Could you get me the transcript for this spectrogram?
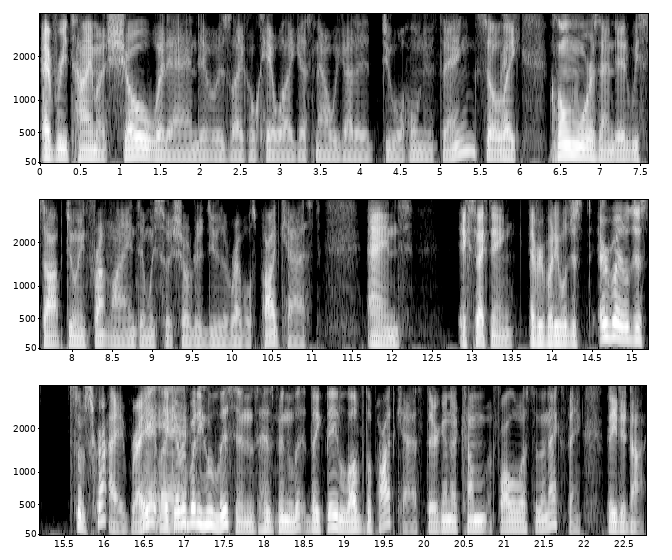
every time a show would end, it was like okay, well, I guess now we got to do a whole new thing. So Right. like Clone Wars ended, we stopped doing Frontlines and we switched over to do the Rebels podcast, and expecting everybody will just everybody will just subscribe, right? Yeah, like yeah, yeah. everybody who listens has been li- like they love the podcast. They're gonna come follow us to the next thing. They did not.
